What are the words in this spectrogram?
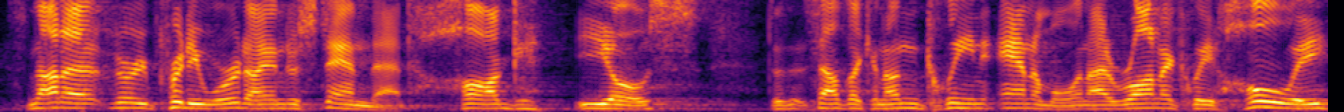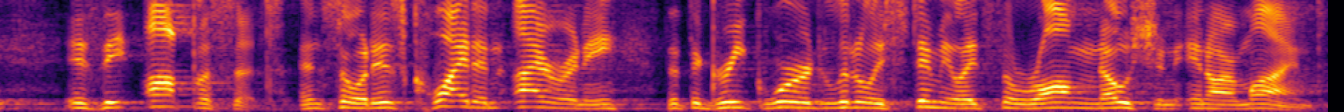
It's not a very pretty word, I understand that. Hagios doesn't sounds like an unclean animal, and ironically, holy is the opposite. And so it is quite an irony that the Greek word literally stimulates the wrong notion in our mind.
